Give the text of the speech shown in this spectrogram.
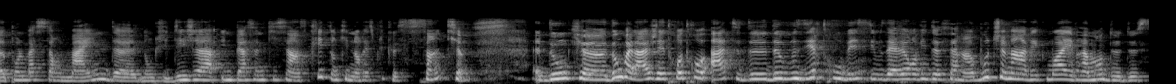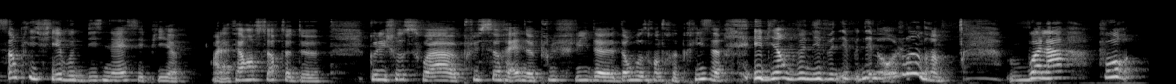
euh, pour le mastermind. Donc j'ai déjà une personne qui s'est inscrite, donc il n'en reste plus que 5. Donc, euh, donc voilà, j'ai trop trop hâte de, de, vous y retrouver si vous avez envie de faire un bout de chemin avec moi et vraiment de, de simplifier votre business et puis euh, voilà, faire en sorte de que les choses soient plus sereines, plus fluides dans votre entreprise. Eh bien, venez, venez, venez me rejoindre. Voilà pour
